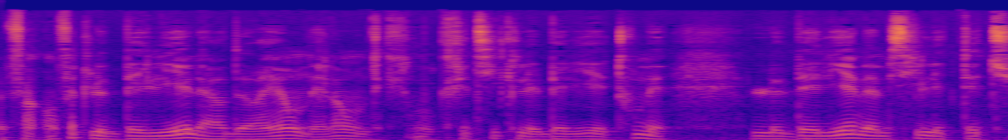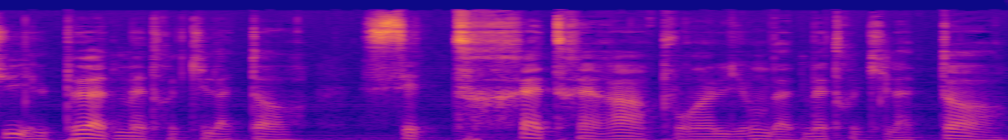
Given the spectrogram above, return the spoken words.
Enfin en fait le bélier l'air de rien, on est là, on, on critique les béliers et tout, mais le bélier même s'il est têtu, il peut admettre qu'il a tort c'est très très rare pour un lion d'admettre qu'il a tort.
